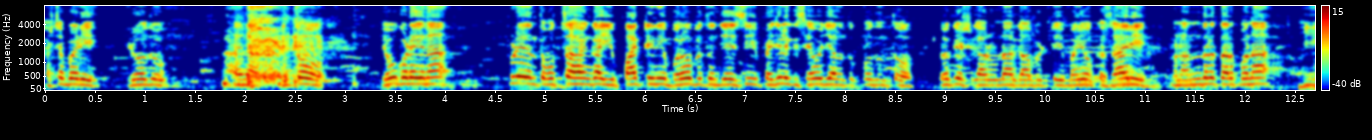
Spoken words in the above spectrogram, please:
కష్టపడి ఈరోజు ఆయన ఎంతో యువకుడైనా ఇప్పుడే ఇంత ఉత్సాహంగా ఈ పార్టీని బలోపేతం చేసి ప్రజలకి సేవ చేయాలని దృక్పథంతో లోకేష్ గారు ఉన్నారు కాబట్టి మరి ఒక్కసారి మన అందరి తరపున ఈ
